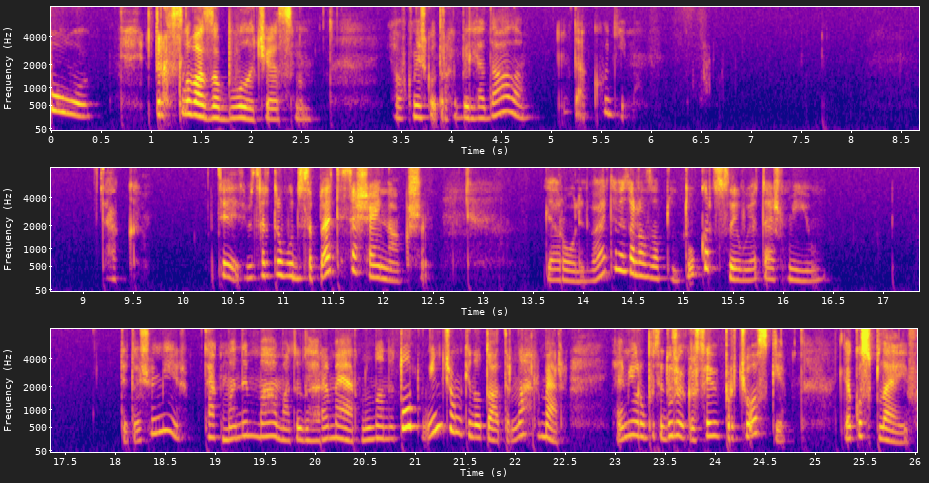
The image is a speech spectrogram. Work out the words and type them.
було. Я трохи слова забула, чесно. Я в книжку трохи підглядала. Так, ходімо. Так. Дивись, ви зараз буде заплетися ще інакше. Для ролі. Давайте я зараз заплету красиво, я теж вмію. Ти точно вмієш? Так, в мене мама тут гример. Ну, вона не тут, в іншому кінотеатрі, вона гример. Я вмію робити дуже красиві прически для косплеїв.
